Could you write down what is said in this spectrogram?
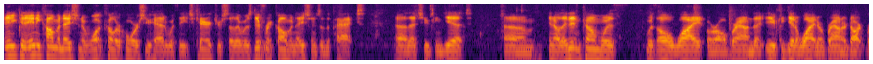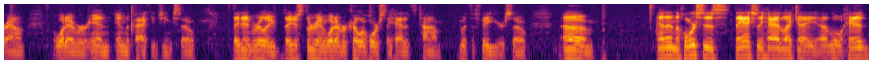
any any combination of what color horse you had with each character. So there was different combinations of the packs uh, that you can get. Um, you know, they didn't come with with all white or all brown. That you could get a white or brown or dark brown, whatever in in the packaging. So they didn't really. They just threw in whatever color horse they had at the time with the figure. So. Um, and then the horses, they actually had like a, a little head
